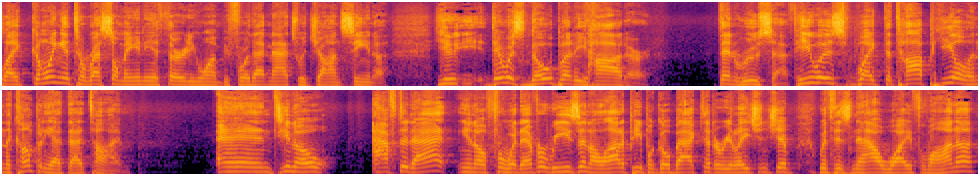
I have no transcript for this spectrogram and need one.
like going into WrestleMania 31 before that match with John Cena, you, there was nobody hotter than Rusev. He was like the top heel in the company at that time. And, you know, after that, you know, for whatever reason, a lot of people go back to the relationship with his now wife, Lana,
